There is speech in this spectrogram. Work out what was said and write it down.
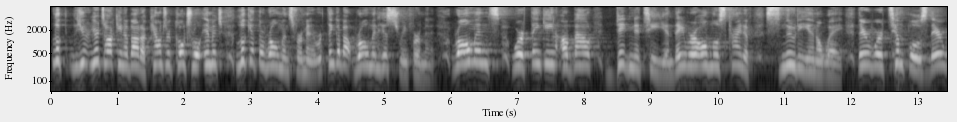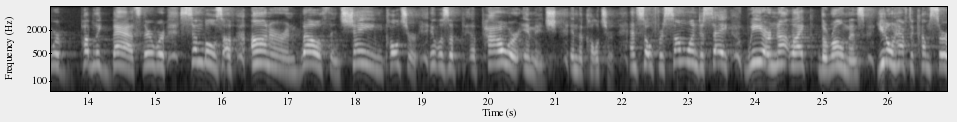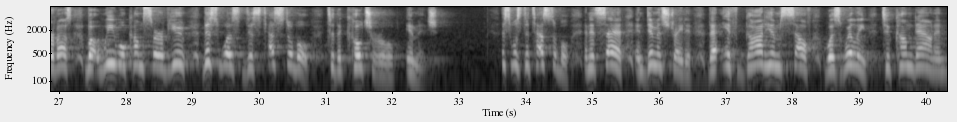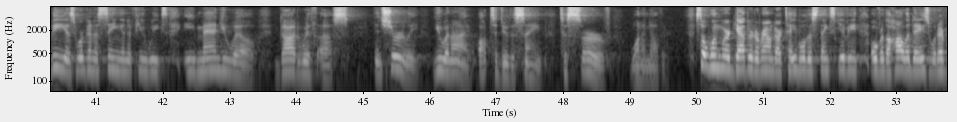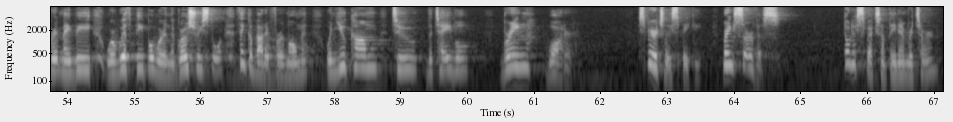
Look, you're talking about a countercultural image. Look at the Romans for a minute. Think about Roman history for a minute. Romans were thinking about dignity and they were almost kind of snooty in a way. There were temples, there were public baths. There were symbols of honor and wealth and shame, culture. It was a, a, power image in the culture. And so, for someone to say, We are not like the Romans, you don't have to come serve us, but we will come serve you, this was detestable to the cultural image. This was detestable. And it said and demonstrated that if God Himself was willing to come down and be, as we're going to sing in a few weeks, Emmanuel, God with us, then surely you and I ought to do the same, to serve one another. So, when we're gathered around our table this Thanksgiving, over the holidays, whatever it may be, we're with people, we're in the grocery store. Think about it for a moment. When you come to the table, bring water, spiritually speaking. Bring service. Don't expect something in return.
